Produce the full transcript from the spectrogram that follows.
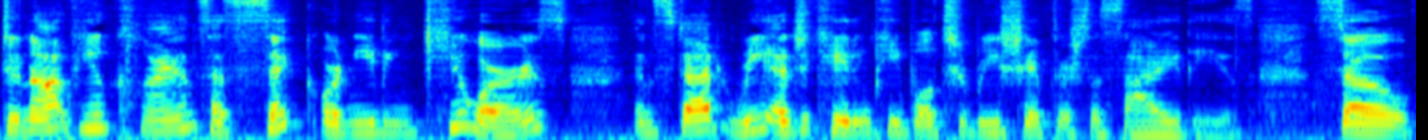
Do not view clients as sick or needing cures, instead, re educating people to reshape their societies. So,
